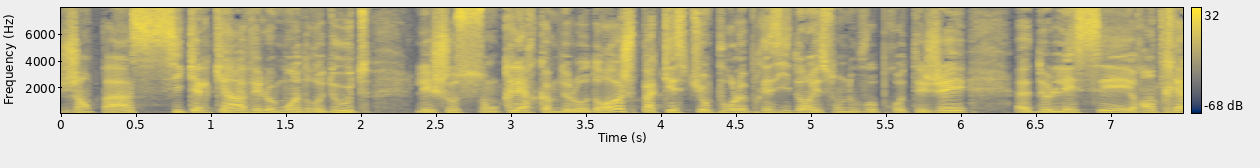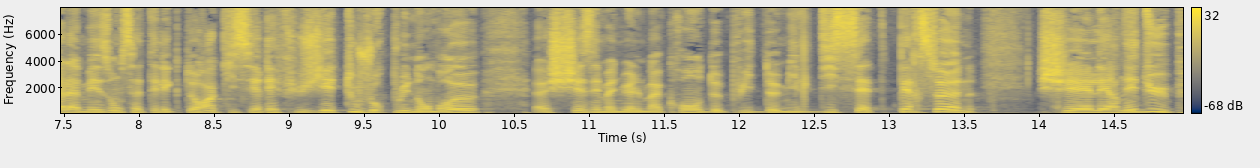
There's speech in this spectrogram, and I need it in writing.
J'en passe. Si quelqu'un avait le moindre doute, les choses sont claires comme de l'eau de roche. Pas question pour le président et son nouveau protégé euh, de laisser rentrer à la maison cet électorat qui s'est réfugié toujours plus nombreux euh, chez Emmanuel Macron depuis 2017. Personne chez LR n'est dupe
